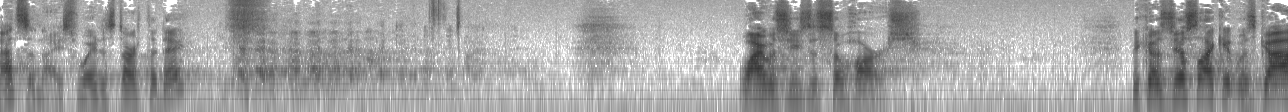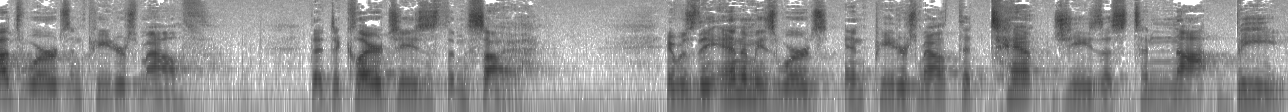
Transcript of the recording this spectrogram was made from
That's a nice way to start the day. Why was Jesus so harsh? Because just like it was God's words in Peter's mouth that declared Jesus the Messiah, it was the enemy's words in Peter's mouth to tempt Jesus to not be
